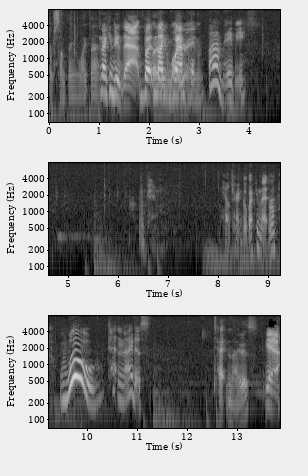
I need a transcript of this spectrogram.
Or something like that. No, I can do that, but But I like mean, when I'm aiming. uh, maybe. Okay. Yeah, I'll try and go back in that room. Woo! Tetanitis. Tetanitis? Yeah,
